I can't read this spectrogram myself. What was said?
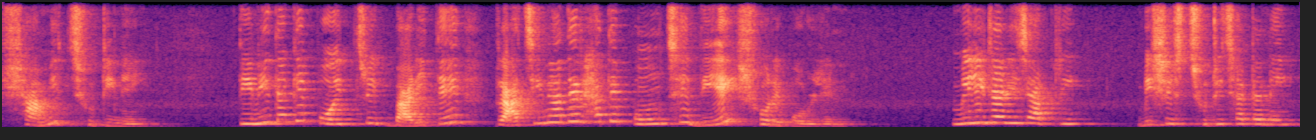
স্বামীর ছুটি নেই। তিনি তাকে পৈতৃক বাড়িতে প্রাচীনাদের হাতে পৌঁছে দিয়েই সরে পড়লেন। মিলিটারি চাকরি, বিশেষ ছুটি ছাটা নেই।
